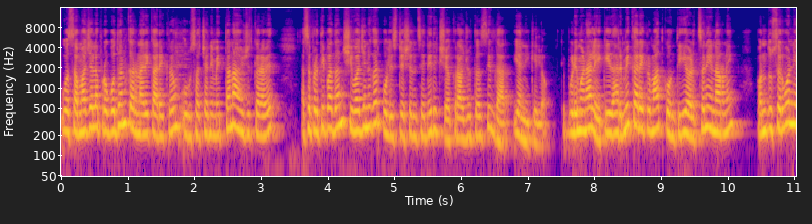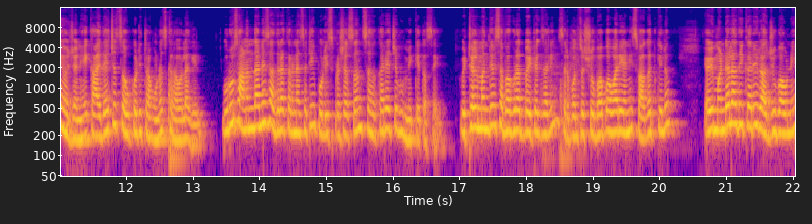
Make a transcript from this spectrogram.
व समाजाला प्रबोधन करणारे कार्यक्रम उरुसाच्या निमित्तानं आयोजित करावेत असं प्रतिपादन शिवाजीनगर पोलीस स्टेशनचे निरीक्षक राजू तहसीलदार यांनी केलं. ते पुढे म्हणाले की धार्मिक कार्यक्रमात कोणतीही अडचण येणार नाही परंतु सर्व नियोजन हे कायद्याच्या चौकटीत राहूनच करावं लागेल. उरूस आनंदाने साजरा करण्यासाठी पोलीस प्रशासन सहकार्याच्या भूमिकेत असेल. विठ्ठल मंदिर सभागृहात बैठक झाली. सरपंच शोभा पवार यांनी स्वागत केलं. यावेळी मंडल अधिकारी राजू बावणे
